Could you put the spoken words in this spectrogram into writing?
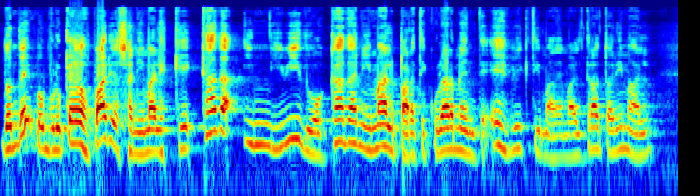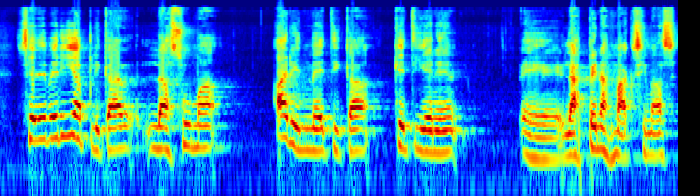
donde hay involucrados varios animales que cada individuo, cada animal particularmente es víctima de maltrato animal, se debería aplicar la suma aritmética que tiene eh, las penas máximas.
